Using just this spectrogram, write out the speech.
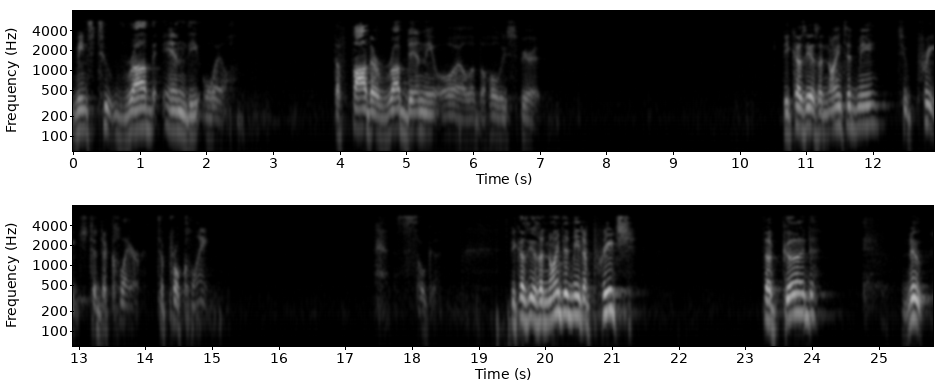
means to rub in the oil. The Father rubbed in the oil of the Holy Spirit. Because He has anointed me to preach, to declare, to proclaim. Man, it's so good. Because He has anointed me to preach the good news.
